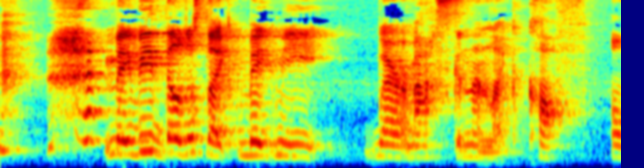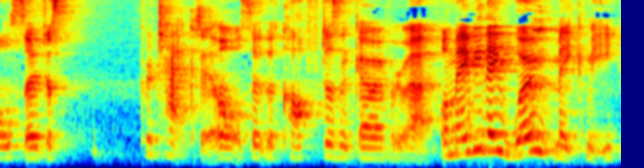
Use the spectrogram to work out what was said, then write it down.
maybe they'll just like make me wear a mask and then like cough also just protect it all so the cough doesn't go everywhere. Or maybe they won't make me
